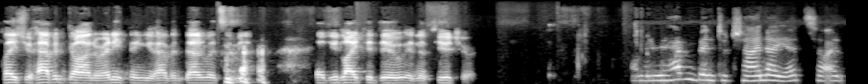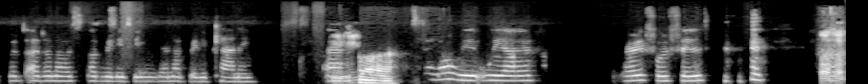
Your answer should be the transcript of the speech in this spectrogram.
place you haven't gone or anything you haven't done with me that you'd like to do in the future? I mean, we haven't been to China yet, so I, but I don't know. It's not really being. We're not really planning. Um, mm-hmm. I don't know. We we are very fulfilled. uh-huh.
